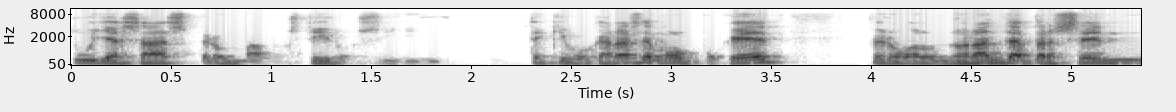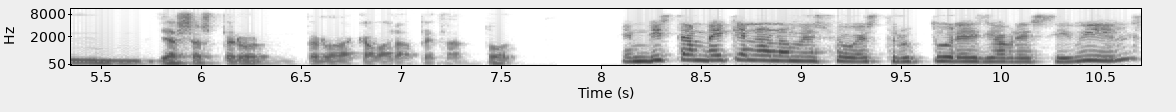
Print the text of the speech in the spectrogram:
tu ja saps per on van els tiros. I t'equivocaràs de molt poquet, però el 90% ja saps per on, per on acabarà petant tot. Hem vist també que no només feu estructures i obres civils,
